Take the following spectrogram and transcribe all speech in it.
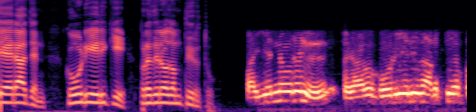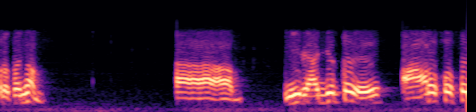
ജയരാജൻ കോടിയേരിക്ക് പ്രതിരോധം തീർത്തു. പയ്യന്നൂരിൽ സഖാവ് കോടിയേരി നടത്തിയ പ്രസംഗം ഈ രാജ്യത്ത് ആർ എസ് എസ്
